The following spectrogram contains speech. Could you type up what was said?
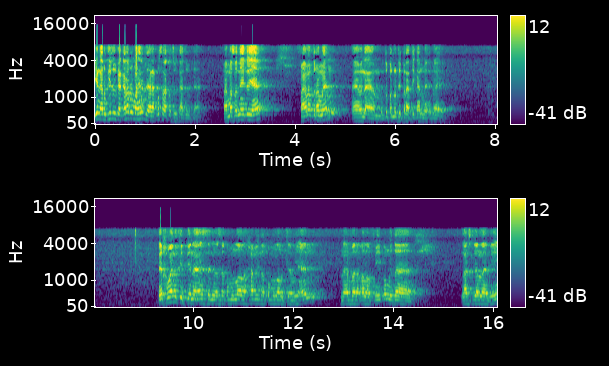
Dia enggak rugi juga karena rumahnya sudah laku 100 juta juga. Paham maksudnya itu ya? Paham Abdurrahman? Eh, nah, itu perlu diperhatikan baik-baik. Ikhwani fi din azza wa jazakumullah wa hafizakumullah jami'an. Nah, barakallahu fiikum kita lanjutkan lagi.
